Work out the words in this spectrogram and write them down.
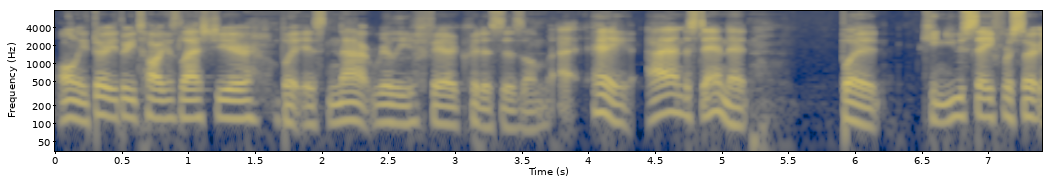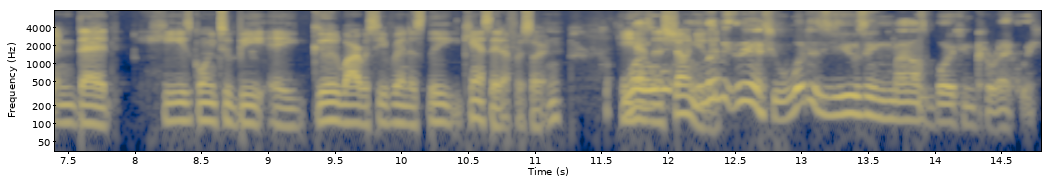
Only 33 targets last year, but it's not really fair criticism. I, hey, I understand that, but can you say for certain that he's going to be a good wide receiver in this league? You can't say that for certain. He well, hasn't shown you. Let that. me, let me ask you: What is using Miles Boykin correctly?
